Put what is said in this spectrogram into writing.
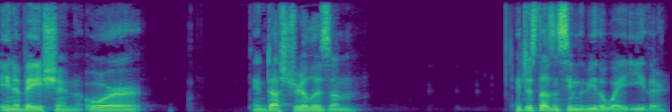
innovation or industrialism it just doesn't seem to be the way either.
